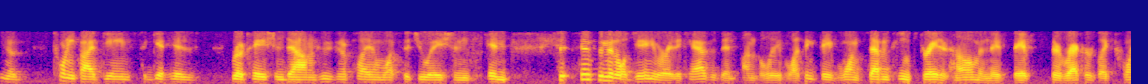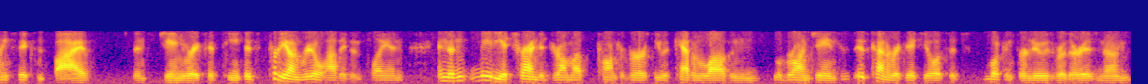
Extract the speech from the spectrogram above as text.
you know, 25 games to get his rotation down and who's going to play in what situations. And since the middle of January, the Cavs have been unbelievable. I think they've won 17 straight at home, and they've they've their records like 26 and five since January 15th. It's pretty unreal how they've been playing. And the media trying to drum up controversy with Kevin Love and LeBron James is, is kind of ridiculous. It's looking for news where there is none.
